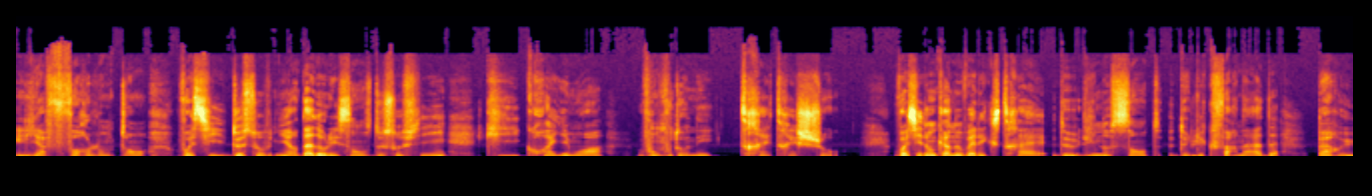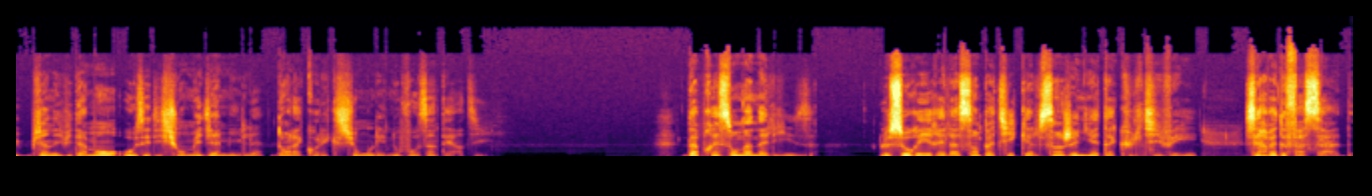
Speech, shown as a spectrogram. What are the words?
il y a fort longtemps. Voici deux souvenirs d'adolescence de Sophie qui, croyez-moi, vont vous donner très très chaud. Voici donc un nouvel extrait de L'innocente de Luc Farnade, paru bien évidemment aux éditions Média dans la collection Les Nouveaux Interdits. D'après son analyse, le sourire et la sympathie qu'elle s'ingéniait à cultiver servaient de façade,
